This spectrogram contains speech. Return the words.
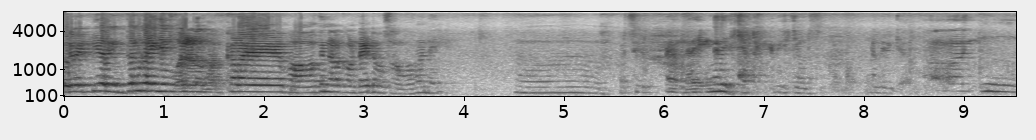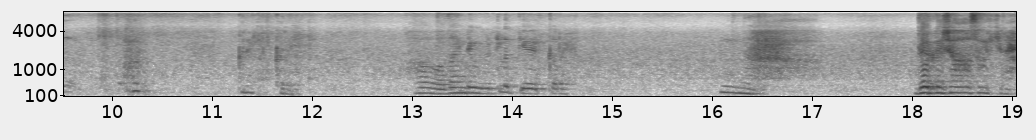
ഒരു വലിയ യുദ്ധം കഴിഞ്ഞ പോലുള്ള മക്കളെ പാവത്തിനവിടെ കൊണ്ടായിട്ട് സമാധാനായി ആ, കുറച്ച് അങ്ങനെ ഇങ്ങനെ ഇരിക്കട്ടെ ഇരിക്കാൻ സുഖം. ഇങ്ങനെ ഇരിക്കാം അങ്ങനെ ഓ അതെന്റെ വീട്ടിലെത്തിയ ഇരിക്കറേ ദീർഘശ്വാസം വലിക്കണേ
